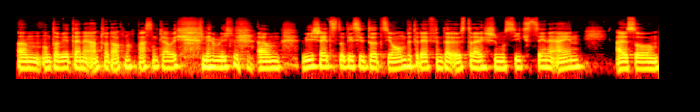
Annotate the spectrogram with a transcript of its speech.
Ähm, und da wird deine Antwort auch noch passen, glaube ich. Nämlich, ähm, wie schätzt du die Situation betreffend der österreichischen Musikszene ein? Also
